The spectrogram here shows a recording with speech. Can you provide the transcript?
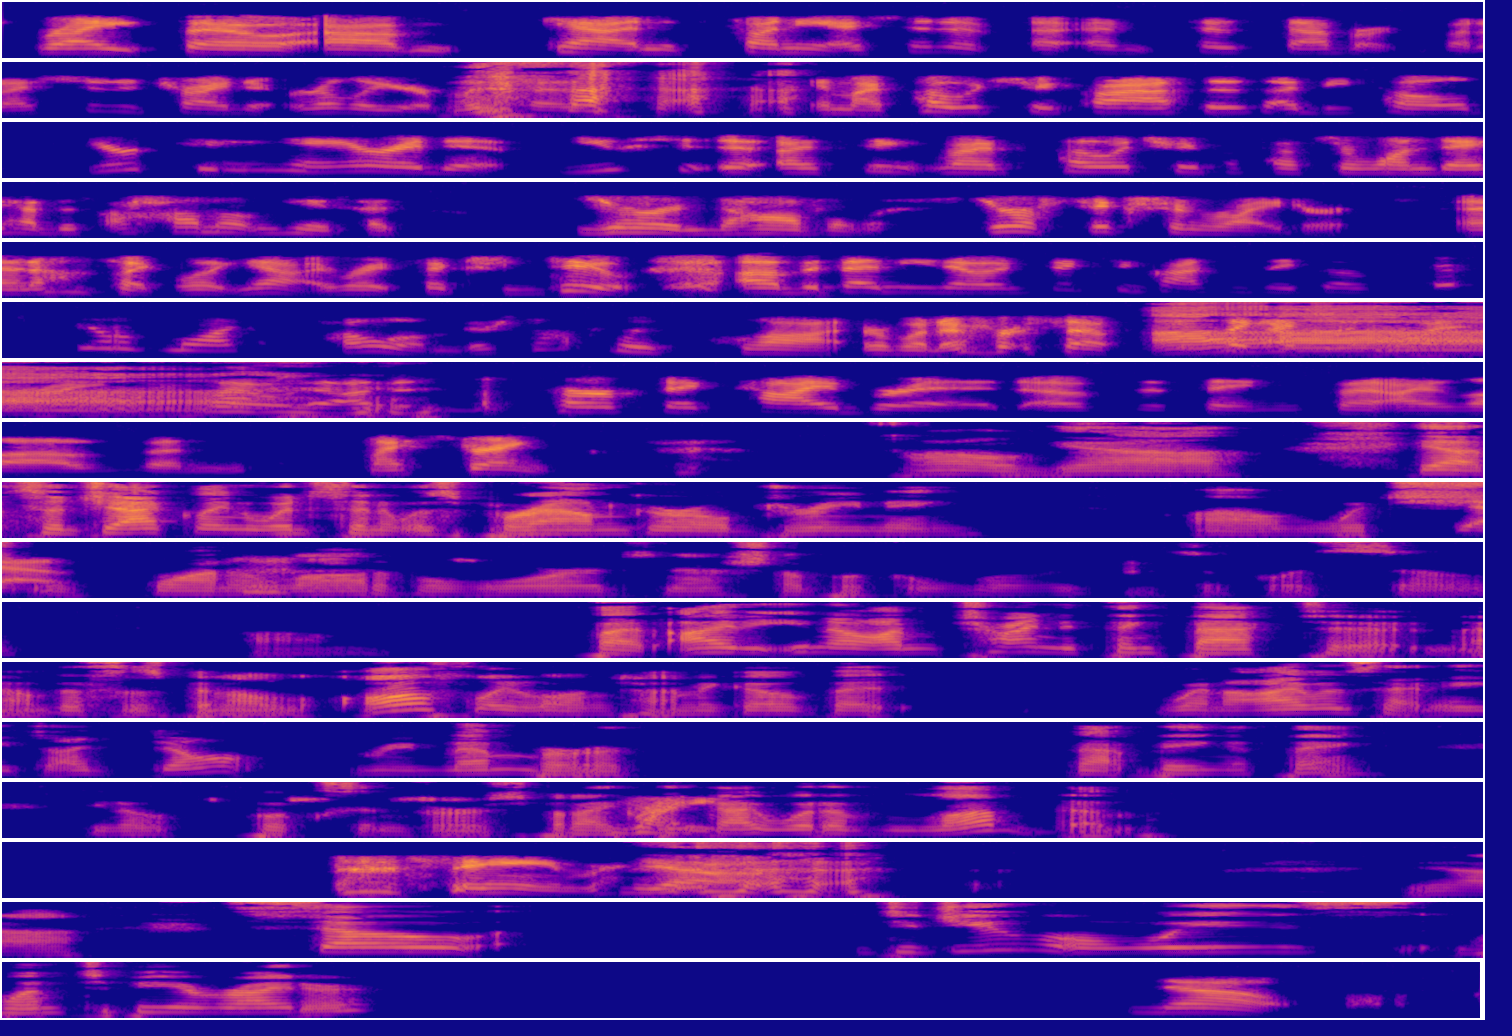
Right. So, um, yeah, and it's funny. I should have. Uh, I'm so stubborn, but I should have tried it earlier because in my poetry classes, I'd be told, "You're too narrative. You should." I think my poetry professor one day had this aha moment. He said, "You're a novelist. You're a fiction writer." And I was like, "Well, yeah, I write fiction too." Uh, but then, you know, in fiction classes, they go, "This feels more like a poem. There's not always plot or whatever." So it's like I went right. So uh, this is a perfect hybrid of the things that I love and my strengths. Oh yeah, yeah. So Jacqueline Woodson, it was Brown Girl Dreaming, um, which yeah. won a lot of awards, National Book Awards, and so forth. So, um, but I, you know, I'm trying to think back to now. This has been an awfully long time ago, but when I was that age, I don't remember that being a thing. You know, books in verse, but I right. think I would have loved them. Same, yeah, yeah. So did you always want to be a writer? No.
